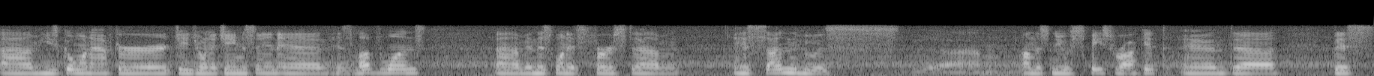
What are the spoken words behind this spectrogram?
Um, he's going after J. Jonah Jameson and his loved ones. Um, in this one, it's first um, his son, who is um, on this new space rocket, and uh, this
